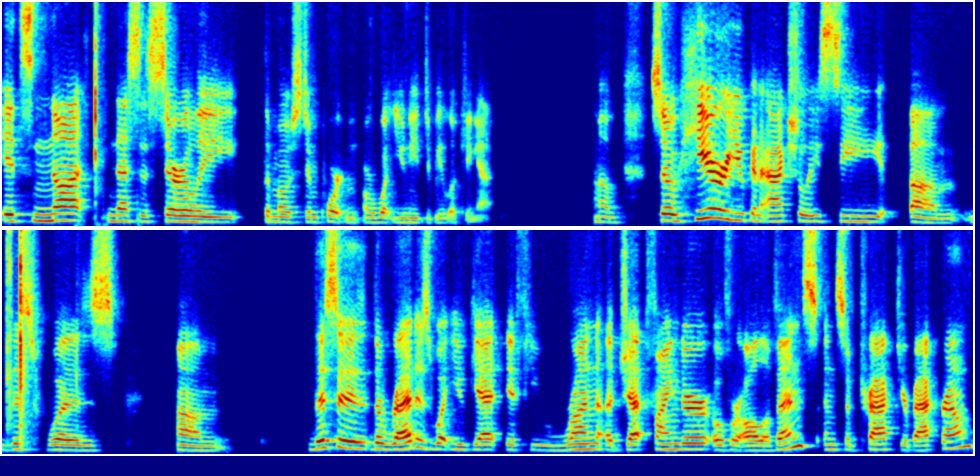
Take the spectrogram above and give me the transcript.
it's not necessarily the most important or what you need to be looking at. Um, so here you can actually see, um, this was, um, this is, the red is what you get if you run a jet finder over all events and subtract your background.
